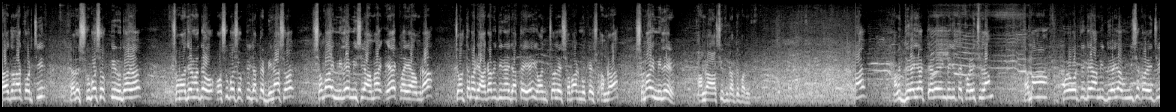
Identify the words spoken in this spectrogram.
আরাধনা করছি, যাতে শুভ শক্তির উদয় সমাজের মধ্যে অশুভ শক্তি যাতে বিনাশ হয়, সবাই মিলেমিশে আমরা এক হয়ে আমরা চলতে পারি আগামী দিনে, যাতে এই অঞ্চলে সবার মুখে আমরা সবাই মিলে আমরা আশি ফুটাতে পারি। আমি দুই হাজার তেরো ইংরেজিতে করেছিলাম এবং পরবর্তীতে আমি দুই হাজার উনিশে করেছি।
